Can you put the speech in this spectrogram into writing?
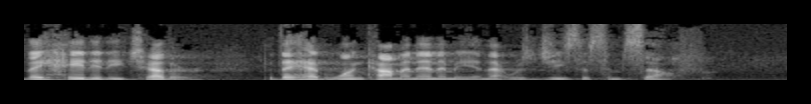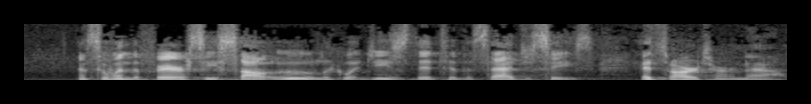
they hated each other. But they had one common enemy, and that was Jesus himself. And so when the Pharisees saw, ooh, look what Jesus did to the Sadducees, it's our turn now.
